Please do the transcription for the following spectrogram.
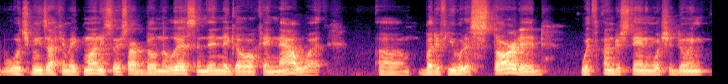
which means I can make money. So they start building a list and then they go, okay, now what? Um, but if you would have started with understanding what you're doing,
